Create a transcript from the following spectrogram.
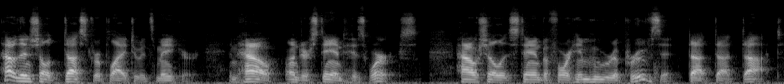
How then shall dust reply to its Maker? And how understand his works? How shall it stand before him who reproves it? Dot, dot, dot.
